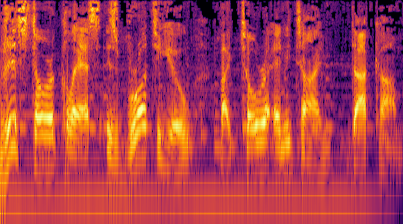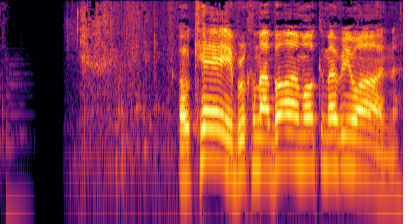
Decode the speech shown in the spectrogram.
This Torah class is brought to you by TorahAnytime.com. Okay, Bruchim Abba and welcome everyone.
